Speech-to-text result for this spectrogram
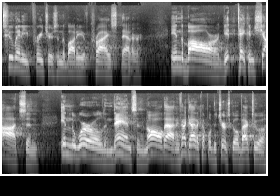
too many preachers in the body of Christ that are in the bar, get taking shots, and in the world and dancing and all that. In fact, I had a couple of the church go back to a,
